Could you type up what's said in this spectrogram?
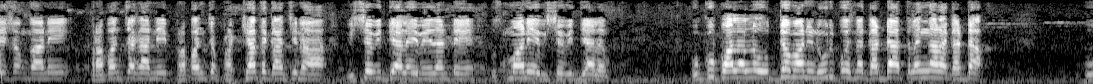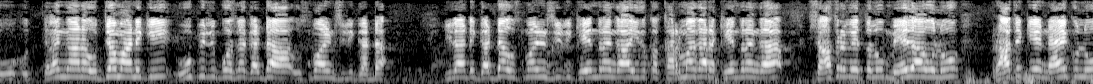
దేశం గాని ప్రపంచ గాని ప్రపంచ ప్రఖ్యాతగాంచిన విశ్వవిద్యాలయం ఏదంటే ఉస్మానియా విశ్వవిద్యాలయం. ఉగ్గు పాలల్లో ఉద్యమాన్ని నూరిపోసిన గడ్డ తెలంగాణ గడ్డ. తెలంగాణ ఉద్యమానికి ఊపిరి పోసిన గడ్డ ఉస్మాన్ యూనివర్సిటీ గడ్డ. ఇలాంటి గడ్డ ఉస్మాన్ యూనివర్సిటీ కేంద్రంగా ఇది ఒక కర్మాగార కేంద్రంగా శాస్త్రవేత్తలు మేధావులు రాజకీయ నాయకులు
